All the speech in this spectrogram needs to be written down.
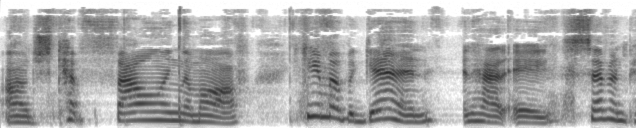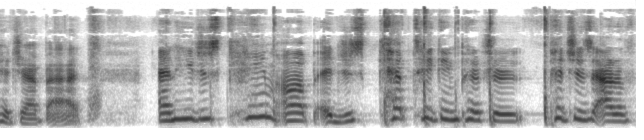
Uh, just kept fouling them off. He came up again and had a seven pitch at bat. And he just came up and just kept taking pitcher, pitches out of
